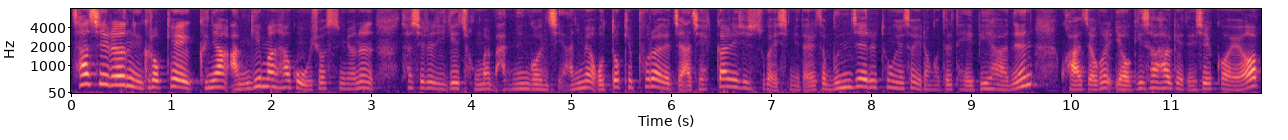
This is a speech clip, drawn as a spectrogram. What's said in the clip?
사실은 그렇게 그냥 암기만 하고 오셨으면은 사실은 이게 정말 맞는 건지 아니면 어떻게 풀어야 될지 아직 헷갈리실 수가 있습니다. 그래서 문제를 통해서 이런 것들 대비하는 과정을 여기서 하게 되실 거예요.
